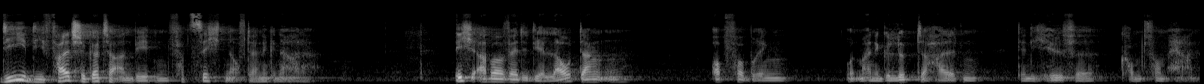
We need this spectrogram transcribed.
Die, die falsche Götter anbeten, verzichten auf deine Gnade. Ich aber werde dir laut danken, Opfer bringen und meine Gelübde halten, denn die Hilfe kommt vom Herrn.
